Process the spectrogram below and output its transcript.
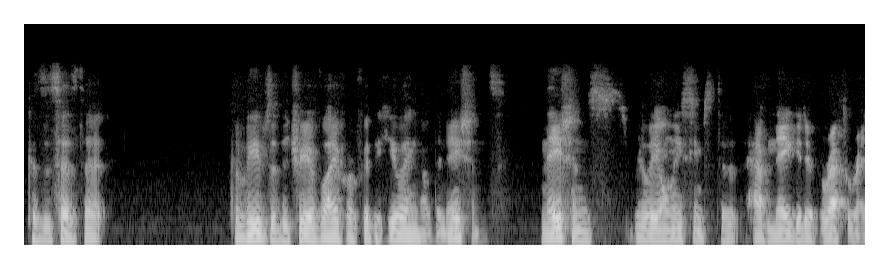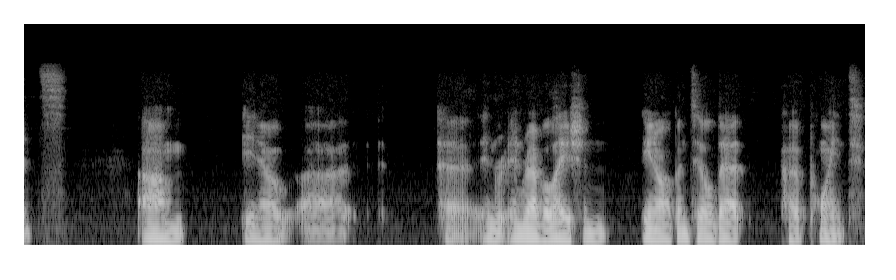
because it says that the leaves of the tree of life are for the healing of the nations. Nations really only seems to have negative reference. Um, you know, uh, uh, in in Revelation, you know, up until that uh, point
